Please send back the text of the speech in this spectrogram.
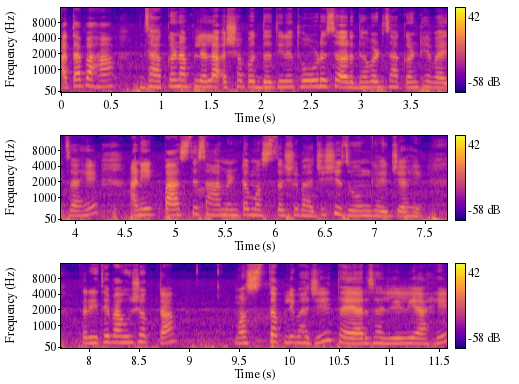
आता पहा झाकण आपल्याला अशा पद्धतीने थोडंसं अर्धवट झाकण ठेवायचं आहे आणि एक पाच ते सहा मिनटं मस्त अशी भाजी शिजवून घ्यायची आहे. तर इथे पाहू शकता मस्त आपली भाजी तयार झालेली आहे.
